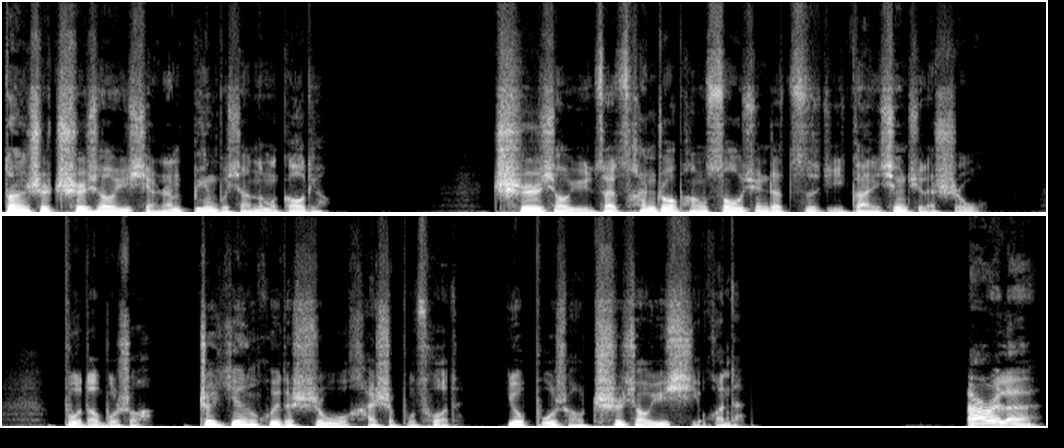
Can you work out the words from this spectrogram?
但是池小雨显然并不想那么高调。池小雨在餐桌旁搜寻着自己感兴趣的食物。不得不说，这宴会的食物还是不错的，有不少池小雨喜欢的。艾瑞伦。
